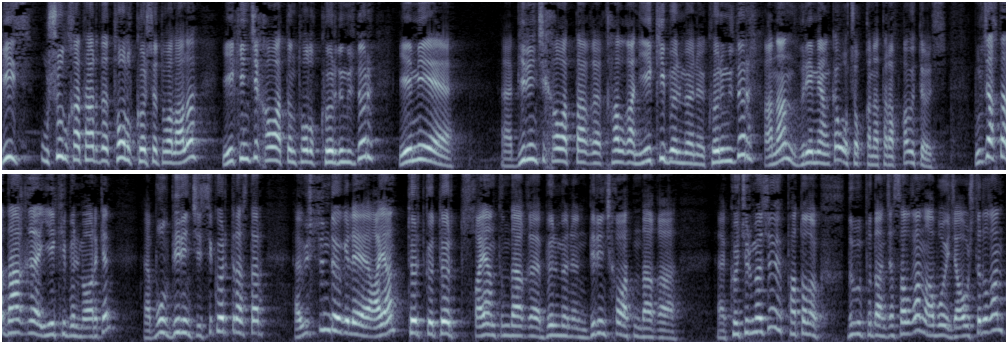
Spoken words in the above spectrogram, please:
биз ушул катарды толук көрсөтүп алалы экинчи кабаттын толук көрдүңүздөр эми э, биринчи кабаттагы калган эки бөлмөнү көрүңүздөр анан времянка очоккана тарапка өтөбүз. Бул жакта дагы эки бөлмө бар экен. Э, бул биринчиси көрүп турасыздар. Э, үстүндөгү эле аянт төрткө төрт аянтындагы бөлмөнүн биринчи кабатындагы көчүрмөсү потолок двпдан жасалган обой жабыштырылган.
